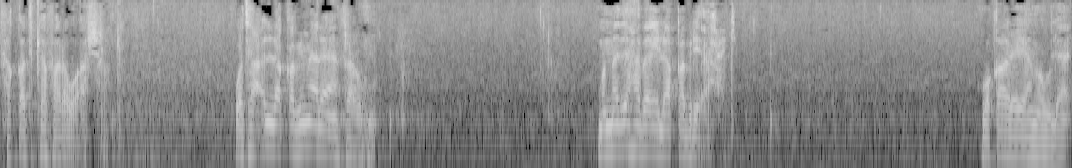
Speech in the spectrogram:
فقد كفر وأشرك. وتعلق بما لا ينفعه. وما ذهب إلى قبر أحد. وقال يا مولاي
